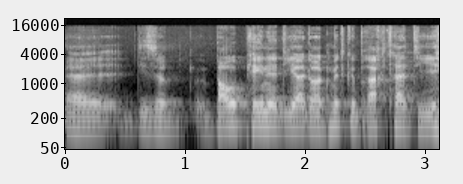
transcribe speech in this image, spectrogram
äh, diese Baupläne, die er dort mitgebracht hat, die,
